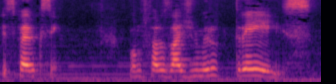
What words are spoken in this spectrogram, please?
Espero que sim. Vamos para o slide número 3.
